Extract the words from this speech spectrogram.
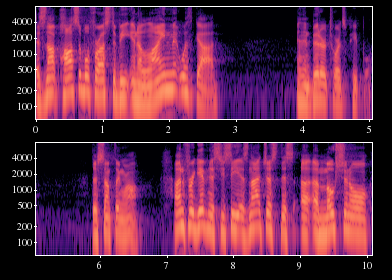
It's not possible for us to be in alignment with God and then bitter towards people. There's something wrong. Unforgiveness, you see, is not just this uh, emotional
